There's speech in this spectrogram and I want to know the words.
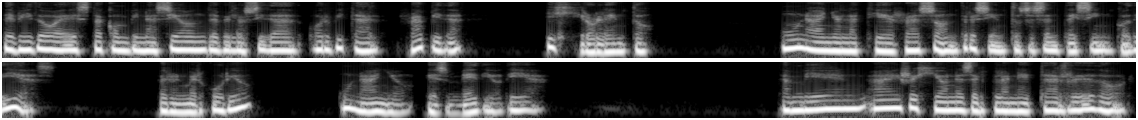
debido a esta combinación de velocidad orbital rápida y giro lento. Un año en la Tierra son 365 días, pero en Mercurio un año es medio día. También hay regiones del planeta alrededor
